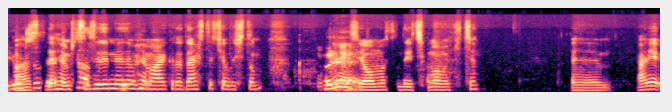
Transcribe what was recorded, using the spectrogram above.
yoksa ben size hem sizi dinledim hem arkada derste çalıştım. öyle mi? Evet. Şey olmasın diye çıkmamak için. Ee, yani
